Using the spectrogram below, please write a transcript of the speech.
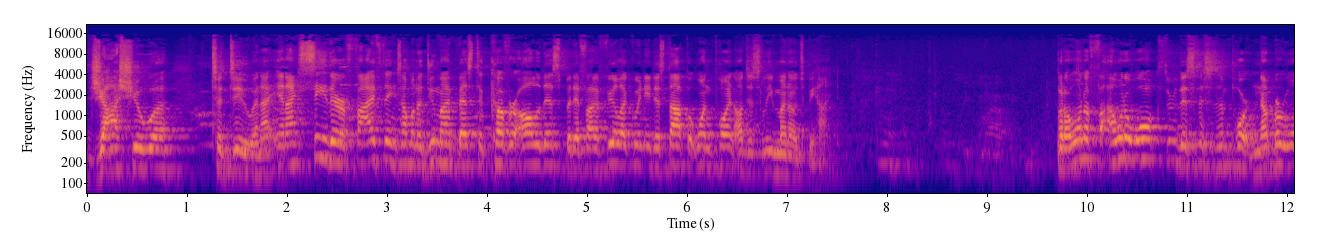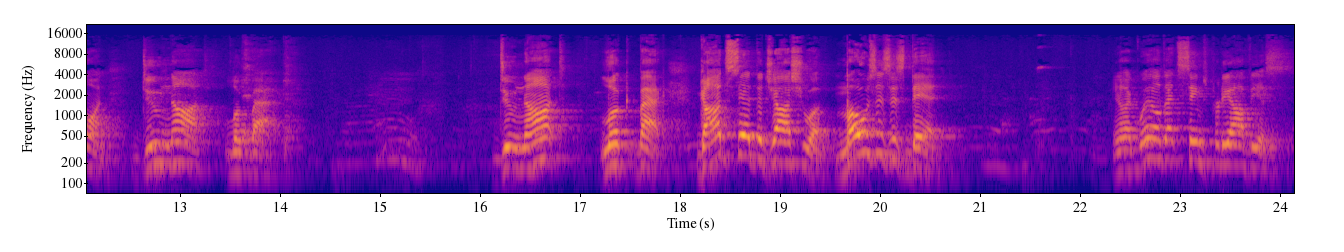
Joshua to do. And I, and I see there are five things. I'm going to do my best to cover all of this, but if I feel like we need to stop at one point, I'll just leave my notes behind. But I want to, I want to walk through this. This is important. Number one, do not look back. Do not look back. God said to Joshua, Moses is dead. You're like, well, that seems pretty obvious.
